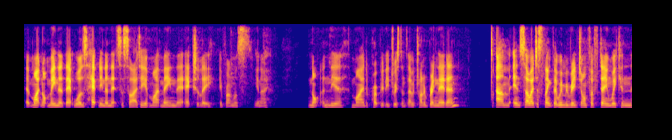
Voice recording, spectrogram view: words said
it might not mean that that was happening in that society. It might mean that actually everyone was, you know, not in their mind appropriately dressed, and so they were trying to bring that in. Um, and so I just think that when we read John 15, we can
